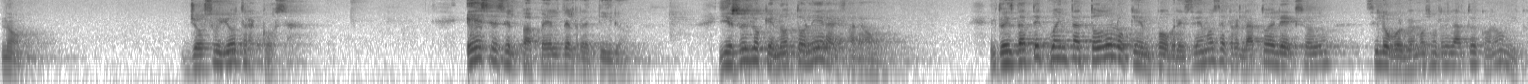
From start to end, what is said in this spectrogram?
No. Yo soy otra cosa. Ese es el papel del retiro. Y eso es lo que no tolera el faraón. Entonces date cuenta todo lo que empobrecemos el relato del Éxodo si lo volvemos un relato económico.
